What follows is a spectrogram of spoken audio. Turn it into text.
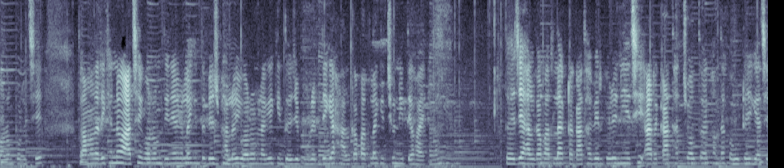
গরম পড়েছে। তো আমাদের এখানেও আছে গরম, দিনের বেলা কিন্তু বেশ ভালোই গরম লাগে। কিন্তু ওই যে ভোরের দিকে হালকা পাতলা কিছু নিতে হয়। তো এই যে হালকা পাতলা একটা কাঁথা বের করে নিয়েছি, আর কাঁথার চল তো এখন দেখো উঠেই গেছে।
